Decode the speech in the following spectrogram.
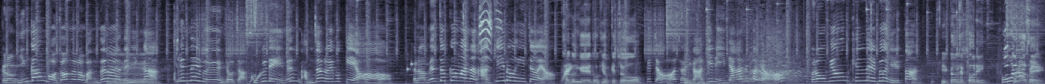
그럼 인간 버전으로 만들어야 음. 되니까 캣냅은 여자, 도그데이는 남자로 해볼게요. 그러면 조그마한 아기로 해줘요. 작은 게 더 귀엽겠죠? 그죠? 저희가 아기를 입양하는 거죠. 그러면 캣냅은 일단 일단 색깔이 보라색.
